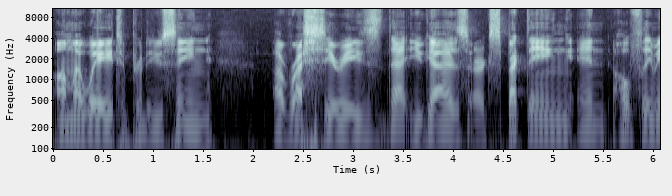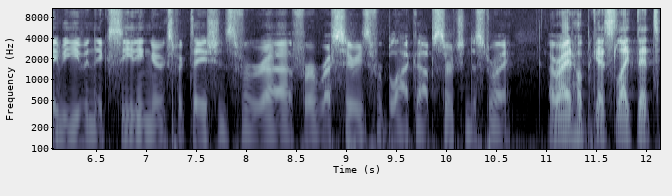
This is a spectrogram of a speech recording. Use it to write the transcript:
on my way to producing a Rush series that you guys are expecting and hopefully maybe even exceeding your expectations for uh, for a Rush series for Black Ops Search and Destroy. All right, hope you guys liked it.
